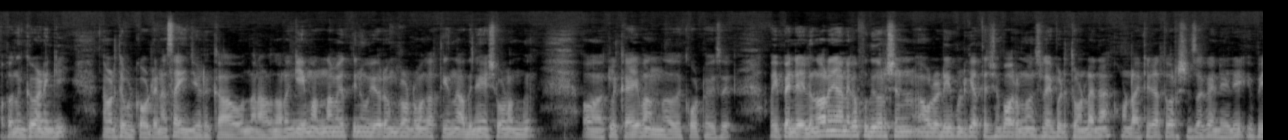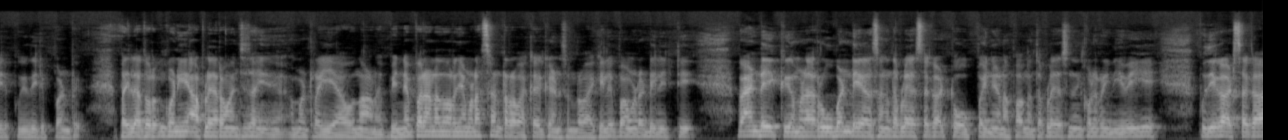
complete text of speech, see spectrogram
അപ്പോൾ നിങ്ങൾക്ക് വേണമെങ്കിൽ നമ്മുടെ തിബറ്റ് കോട്ടേനെ സൈൻ ചെയ്തെടുക്കാവുന്നതാണ് ആളെന്ന് പറഞ്ഞാൽ ഗെയിം വന്ന സമയത്ത് ന്യൂ ഇയറും ഡോണറും കത്തിയെന്ന് അതിനുശേഷമാണ് ഒന്ന് ക്ലിക്കായി വന്നത് കോട്ടോയ്സ് അപ്പോൾ ഇപ്പോൾ എന്റെ എന്ന് പറഞ്ഞാൽ ഞാനൊക്കെ പുതിയ വെർഷൻ ഓൾറെഡി പുള്ളിക്ക് അത്യാവശ്യം പവർ മനസ്സിലായി. എടുത്തുകൊണ്ട് തന്നെ കോൺടാക്ട് ചെയ്യാത്ത വെർഷൻസൊക്കെ എന്റെ കയ്യിൽ ഇപ്പോൾ പുതിയത് ഇരിപ്പുണ്ട്. അപ്പോൾ ഇല്ലാത്തവർക്കും കൂടി ആ പ്ലെയർ വാങ്ങിച്ച് നമ്മൾ ട്രൈ ചെയ്യാവുന്നതാണ്. പിന്നെ പറയണമെന്ന് പറഞ്ഞാൽ നമ്മുടെ സെൻട്രർ ബാക്കൊക്കെയാണ് സെൻട്രർ ബാക്കിൽ ഇപ്പോൾ നമ്മുടെ ഡിലിറ്റ് വാൻഡേക്ക് നമ്മുടെ റൂബൻ ഡേയേഴ്സ് അങ്ങനത്തെ പ്ലേയേഴ്സൊക്കെ ടോപ്പ് തന്നെയാണ്. അപ്പോൾ അങ്ങനത്തെ പ്ലേയേഴ്സിനെ നിങ്ങൾക്ക് റിന്യൂ ചെയ്യുകയും പുതിയ കാർഡ്സൊക്കെ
